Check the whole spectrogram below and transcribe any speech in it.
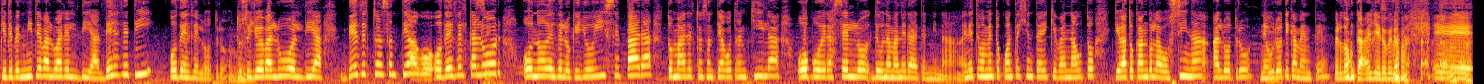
que te permite evaluar el día desde ti o desde el otro. Entonces yo evalúo el día desde el Transantiago o desde el calor o no desde lo que yo hice para tomar el Transantiago tranquila o poder hacerlo de una manera determinada. En este momento, ¿cuánta gente hay que va en auto que va tocando la bocina al otro neuróticamente? Perdón, caballero, pero, eh,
